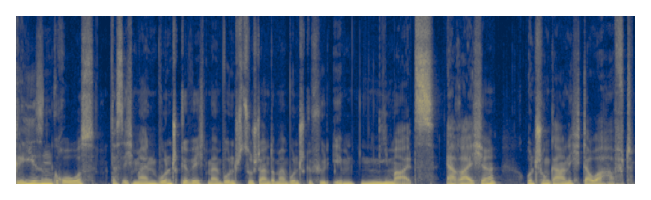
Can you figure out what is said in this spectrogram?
riesengroß, dass ich mein Wunschgewicht, meinen Wunschzustand und mein Wunschgefühl eben niemals erreiche und schon gar nicht dauerhaft.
